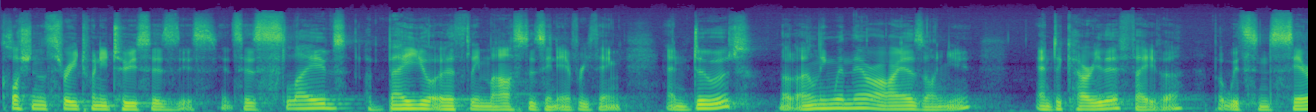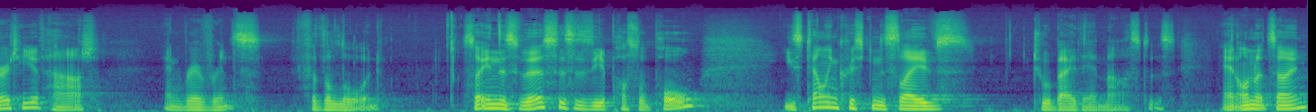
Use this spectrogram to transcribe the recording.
Colossians 3:22 says this. It says, "Slaves, obey your earthly masters in everything, and do it not only when their eye is on you, and to curry their favor, but with sincerity of heart and reverence for the Lord." So in this verse, this is the apostle Paul. He's telling Christian slaves to obey their masters. And on its own,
